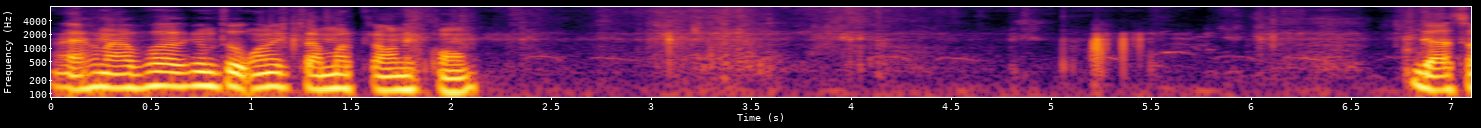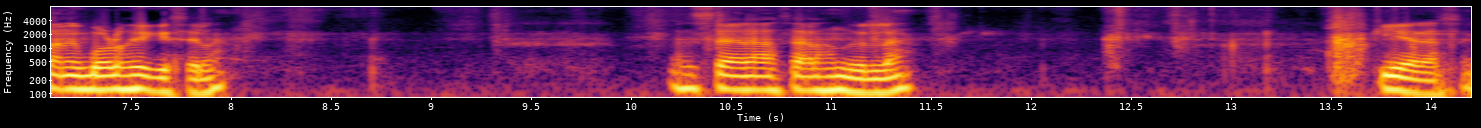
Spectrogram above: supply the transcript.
এখন আবহাওয়া কিন্তু অনেক তাপমাত্রা অনেক কম। গাছ অনেক বড় হয়ে গেছিল স্যার আছে, আলহামদুলিল্লাহ। কি আর আছে?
